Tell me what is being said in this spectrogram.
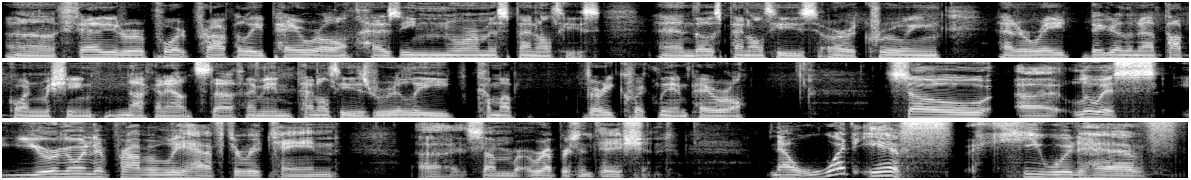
Uh, failure to report properly payroll has enormous penalties, and those penalties are accruing at a rate bigger than a popcorn machine knocking out stuff. I mean, penalties really come up very quickly in payroll. So, uh, Louis, you're going to probably have to retain uh, some representation. Now, what if he would have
